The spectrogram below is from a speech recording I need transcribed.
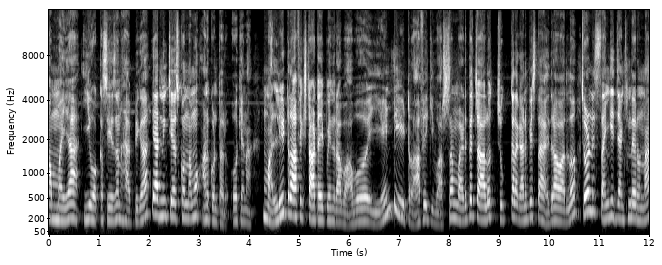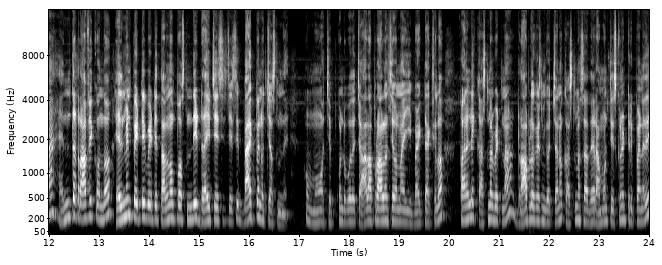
అమ్మయ్య ఈ ఒక్క సీజన్ హ్యాపీగా ఎర్నింగ్ చేసుకుందాము అనుకుంటారు. ఓకేనా? మళ్ళీ ట్రాఫిక్ స్టార్ట్ అయిపోయింది రా బాబో ఏంటి ఈ ట్రాఫిక్? ఈ వర్షం పడితే చాలు చుక్కలు కనిపిస్తాయి హైదరాబాద్లో. చూడండి సంగీత్ జంక్షన్ దగ్గర ఉన్న ఎంత ట్రాఫిక్ ఉందో. హెల్మెట్ పెట్టి పెట్టి తలనొప్పి వస్తుంది డ్రైవ్ చేసి చేసి బ్యాక్ పెయిన్ వచ్చేస్తుంది. అమ్మో చెప్పుకుంటూ పోతే చాలా ప్రాబ్లమ్స్ ఉన్నాయి ఈ బైక్ ట్యాక్సీలో ఫైనల్లీ కస్టమర్ పెట్టిన డ్రాప్ లొకేషన్కి వచ్చాను. కస్టమర్స్ దగ్గర అమౌంట్ తీసుకుని ట్రిప్ అనేది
